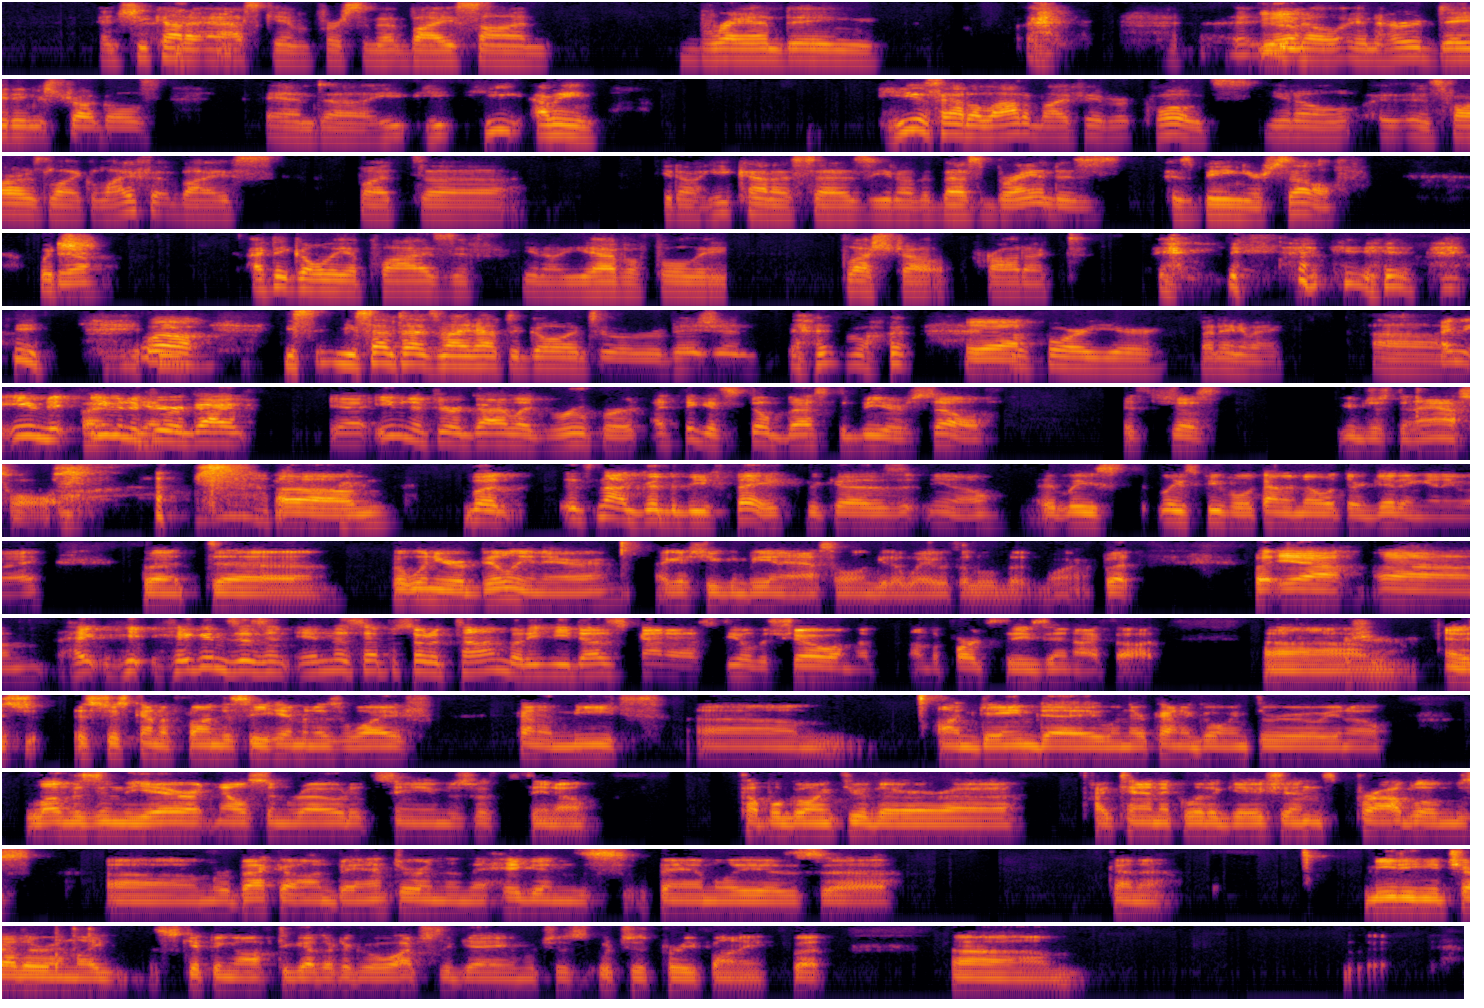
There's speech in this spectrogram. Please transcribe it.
and she kind of asked him for some advice on branding Yeah. you know in her dating struggles and uh, he he he. I mean, he has had a lot of my favorite quotes. You know, as far as like life advice, but uh, you know, he kind of says, you know, the best brand is is being yourself, which Yeah. I think only applies if you know you have a fully fleshed out product. Well, you, you sometimes might have to go into a revision yeah. before you're. But anyway, um, I mean, even but even if yeah. you're a guy, yeah, even if you're a guy like Rupert, I think it's still best to be yourself. It's just you're just an asshole. um, but it's not good to be fake because you know at least at least people kind of know what they're getting anyway. But uh, but when you're a billionaire, I guess you can be an asshole and get away with it a little bit more. But but yeah, um, Hig- Hig- Higgins isn't in this episode a ton, but he, does kind of steal the show on the on the parts that he's in. I thought, um, sure. and it's it's just kind of fun to see him and his wife kind of meet um, on game day when they're kind of going through, you know, love is in the air at Nelson Road. It seems with you know, a couple going through their uh, Titanic litigations problems. Um, Rebecca on BANTR, and then the Higgins family is uh, kind of meeting each other and like skipping off together to go watch the game, which is which is pretty funny. But um,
